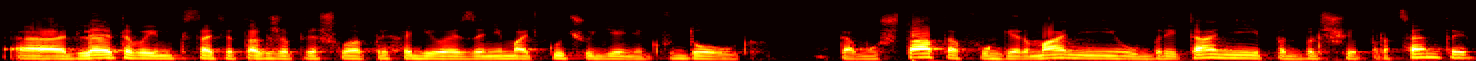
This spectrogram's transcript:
Э, Для этого им, кстати, также пришло, приходилось занимать кучу денег в долг. Там у Штатов, у Германии, у Британии под большие проценты.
